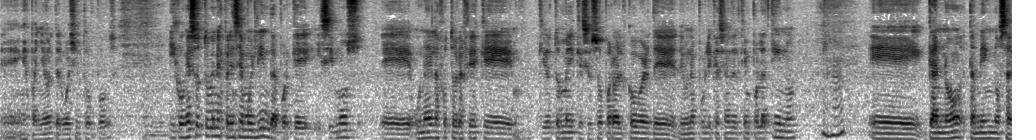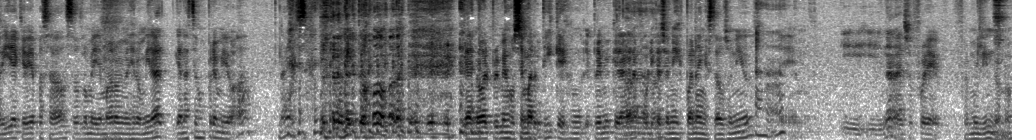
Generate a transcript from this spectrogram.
en español del Washington Post. Y con eso tuve una experiencia muy linda porque hicimos eh, una de las fotografías que, que, yo tomé, que se usó para el cover de, de una publicación del Tiempo Latino. Eh, ganó, también no sabía qué había pasado, solo me llamaron y me dijeron, mira, ganaste un premio. Ah, nice, qué bonito. ganó el premio José Martí, que es un, el premio que dan a las publicaciones hispanas en Estados Unidos. Eh, y, y, nada, eso fue, fue muy lindo, ¿no?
